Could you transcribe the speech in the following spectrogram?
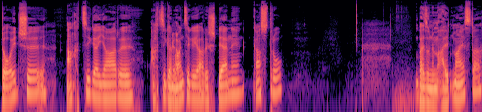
deutsche 80er Jahre, 80er, Ja. 90er Jahre Sterne Gastro. Bei so einem Altmeister.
